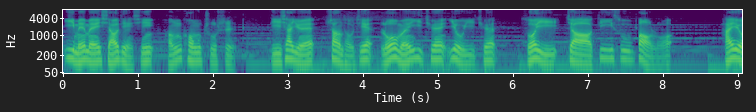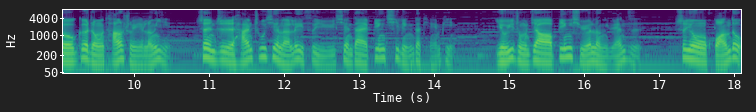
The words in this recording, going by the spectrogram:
一枚枚小点心横空出世，底下圆，上头尖，螺纹一圈又一圈，所以叫低酥爆螺。还有各种糖水冷饮，甚至还出现了类似于现代冰淇淋的甜品。有一种叫冰雪冷原子，是用黄豆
